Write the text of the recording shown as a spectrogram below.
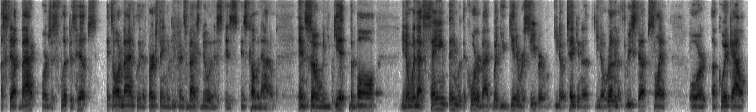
a step back or just flip his hips, it's automatically the first thing the defensive back's doing is is, is coming at him. And so when you get the ball, you know, when that same thing with the quarterback, but you get a receiver, you know, taking a, you know, running a three step slant or a quick out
